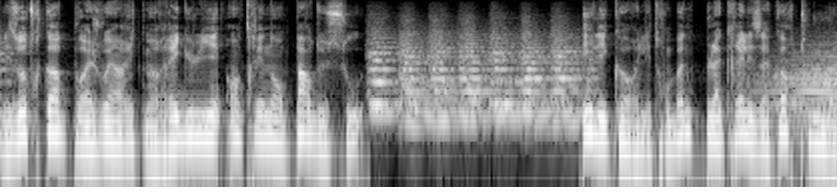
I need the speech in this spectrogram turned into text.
Les autres cordes pourraient jouer un rythme régulier entraînant par-dessous et les corps et les trombones plaqueraient les accords tout le long.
